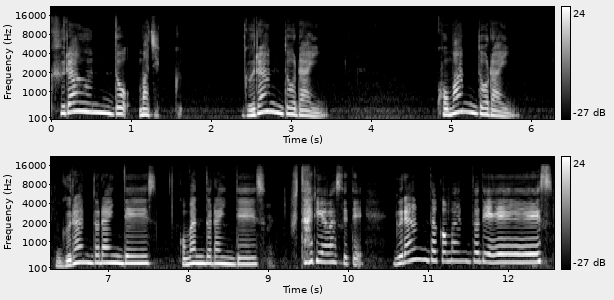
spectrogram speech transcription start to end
クラウンドマジック。グランドライン。コマンドライン。グランドラインです。コマンドラインです。二人合わせてグランドコマンドです。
